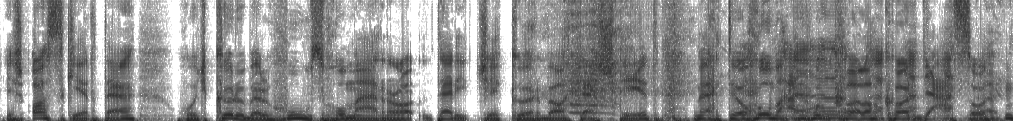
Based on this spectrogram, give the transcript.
és azt kérte, hogy körülbelül 20 homárra terítsék körbe a testét, mert ő a homárokkal akar gyászolni.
